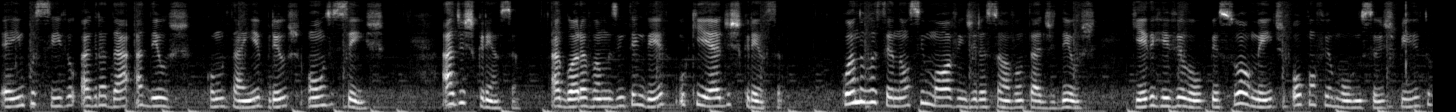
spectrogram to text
é impossível agradar a Deus, como está em Hebreus 11, 6. A descrença. Agora vamos entender o que é a descrença. Quando você não se move em direção à vontade de Deus, que ele revelou pessoalmente ou confirmou no seu espírito,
